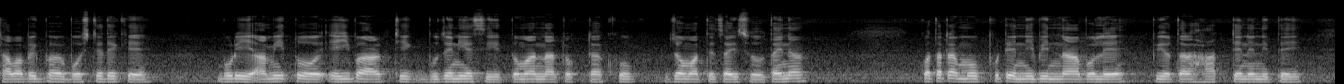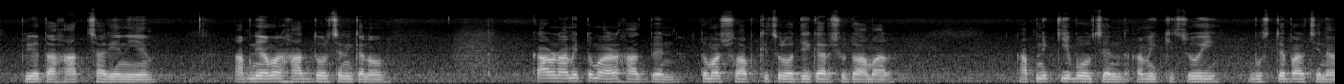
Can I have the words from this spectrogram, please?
স্বাভাবিকভাবে বসতে দেখে, বুড়ি, আমি তো এইবার ঠিক বুঝে নিয়েছি, তোমার নাটকটা খুব জমাতে চাইছো, তাই না? কথাটা মুখ ফুটে নিবিড় না বলে প্রিয়তার হাত টেনে নিতেই প্রিয়তা হাত ছাড়িয়ে নিয়ে, আপনি আমার হাত ধরছেন কেন? কারণ আমি তোমার হাজবেন্ড তোমার সব কিছুর অধিকার শুধু আমার। আপনি কি বলছেন আমি কিছুই বুঝতে পারছি না।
